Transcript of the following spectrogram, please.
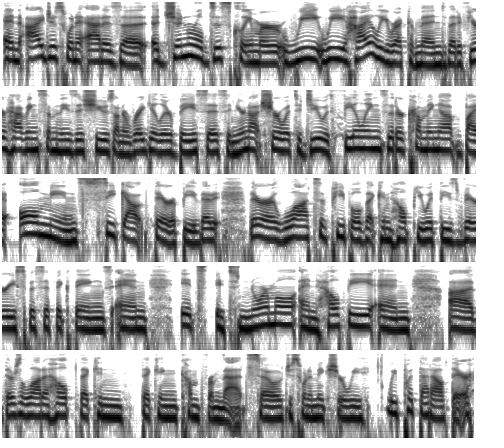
and I just want to add as a, a general disclaimer, we we highly recommend that if you're having some of these issues on a regular basis and you're not sure what to do with feelings that are coming up, by all means seek out therapy. That it, there are lots of people that can help you with these very specific things and it's it's normal and healthy and uh, there's a lot of help that can that can come from that. So just want to make sure we we put that out there.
